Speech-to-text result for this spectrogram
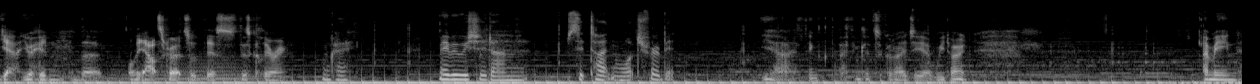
Yeah, you're hidden in the on the outskirts of this this clearing. Okay. Maybe we should um sit tight and watch for a bit. Yeah, I think I think that's a good idea. We don't. I mean,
